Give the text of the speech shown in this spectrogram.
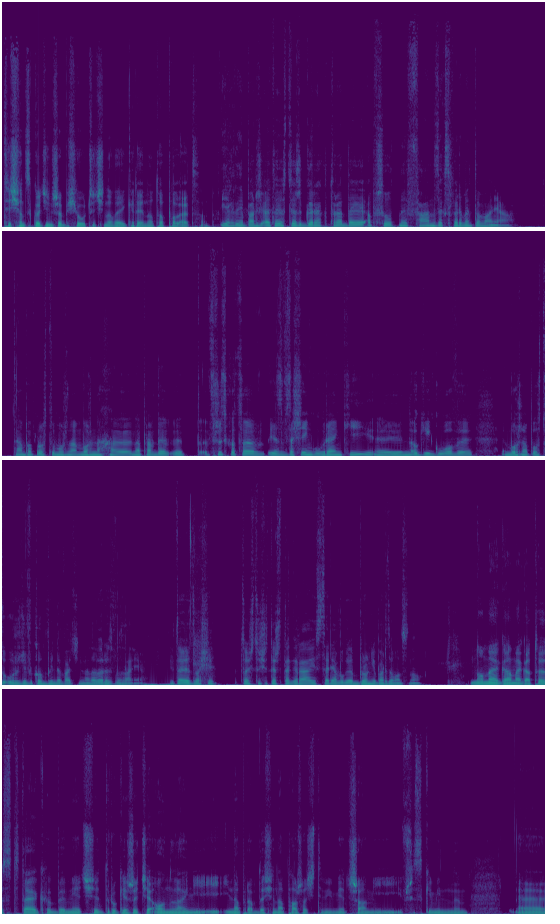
tysiąc godzin, żeby się uczyć nowej gry, no to polecam. Jak najbardziej, ale to jest też gra, która daje absolutny fan z eksperymentowania. Tam po prostu można, można e, naprawdę e, wszystko, co jest w zasięgu ręki, e, nogi, głowy, można po prostu użyć, wykombinować na nowe rozwiązanie. I to jest właśnie coś, co się też ta gra i seria w ogóle broni bardzo mocno. No mega, mega. To jest tak, jakby mieć drugie życie online i, i naprawdę się naparzać tymi mieczami i wszystkim innym. E,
